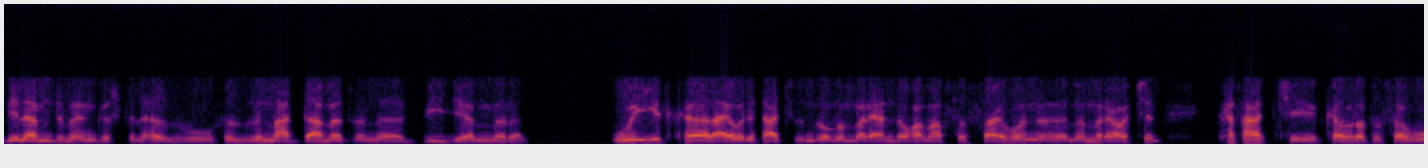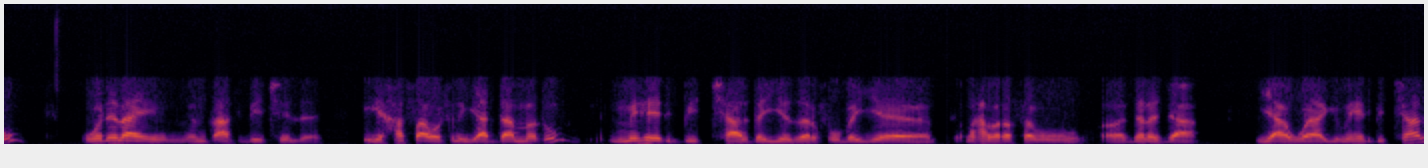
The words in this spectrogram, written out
ቢለምድ መንግስት ለህዝቡ ህዝብን ማዳመጥ ቢጀምር ውይይት ከላይ ወደ ታች ዝም ብሎ መመሪያ እንደ ውሃ ማፍሰስ ሳይሆን መመሪያዎችን ከታች ከህብረተሰቡ ወደ ላይ መምጣት ቢችል ሀሳቦቹን እያዳመጡ መሄድ ቢቻል በየዘርፉ በየማህበረሰቡ ደረጃ እያወያዩ መሄድ ቢቻል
